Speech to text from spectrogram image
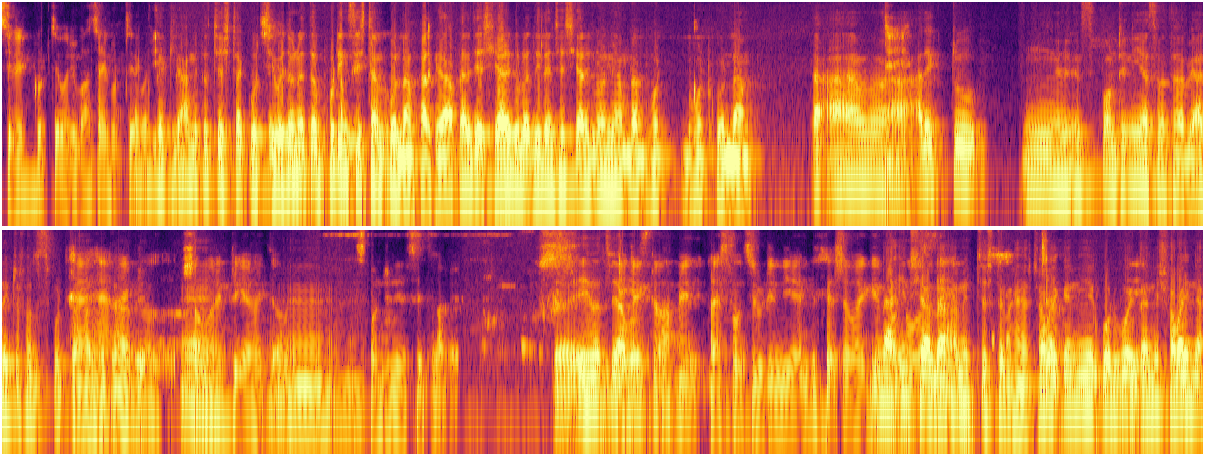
সিলেক্ট করতে পারি বাছাই করতে পারি। আমি তো চেষ্টা করছি ওই জন্যই তো ভোটিং সিস্টেম করলাম কালকে। আপনারা যে শেয়ারগুলো দিলেন সেই শেয়ারগুলো নিয়ে আমরা ভোট ভোট করলাম। আর একটু স্পন্টেনিয়াস হতে হবে আরেকটু স্বতঃস্ফূর্ত হ্যাঁ হ্যাঁ হতে হবে সবার একটু ইয়ে হইতে হবে। হ্যাঁ, হ্যাঁ, হ্যাঁ। স্পন্টেনিয়াস হইতে হবে। এই হচ্ছে এটা অবস্থা একটু আপনি রেসপন্সিবিলিটি নিয়েন সবাইকে না ইনশাআল্লাহ আমি চেষ্টা হ্যাঁ সবাইকে নিয়ে করব এটা নিয়ে সবাই না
